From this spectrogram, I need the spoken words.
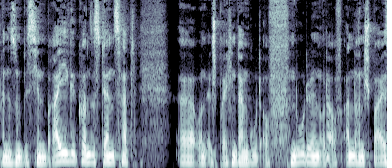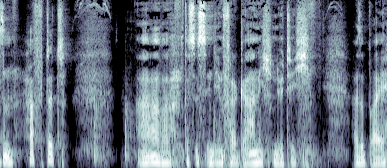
eine so ein bisschen breiige Konsistenz hat äh, und entsprechend dann gut auf Nudeln oder auf anderen Speisen haftet. Aber das ist in dem Fall gar nicht nötig. Also bei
